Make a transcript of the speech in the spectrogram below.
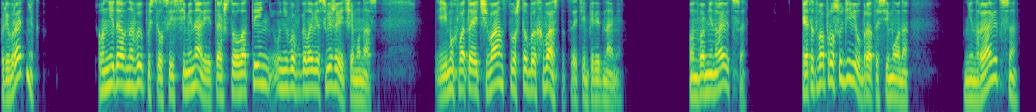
Привратник? Он недавно выпустился из семинарии, так что латынь у него в голове свежее, чем у нас. И ему хватает чванства, чтобы хвастаться этим перед нами. Он вам не нравится? Этот вопрос удивил брата Симона. Не нравится?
